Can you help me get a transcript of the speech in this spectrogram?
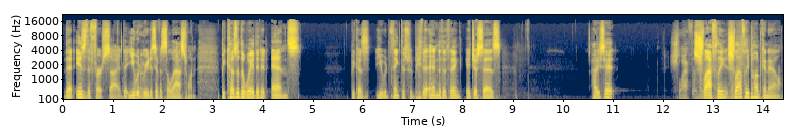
that is the first side that you would Right. read as if it's the last one, because of the way that it ends because you would think this would be the end of the thing. It just says, how do you say it? Schlafly. Schlafly. Schlafly Pumpkin Ale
